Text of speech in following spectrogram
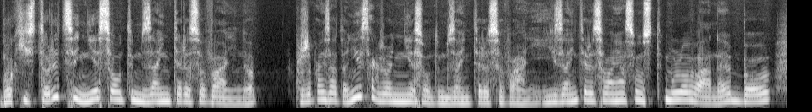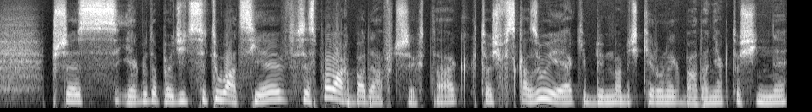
bo historycy nie są tym zainteresowani. No, proszę Państwa, to nie jest tak, że oni nie są tym zainteresowani. Ich zainteresowania są stymulowane, bo przez, jakby to powiedzieć, sytuację w zespołach badawczych. Tak? Ktoś wskazuje, jaki by ma być kierunek badań, a ktoś inny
